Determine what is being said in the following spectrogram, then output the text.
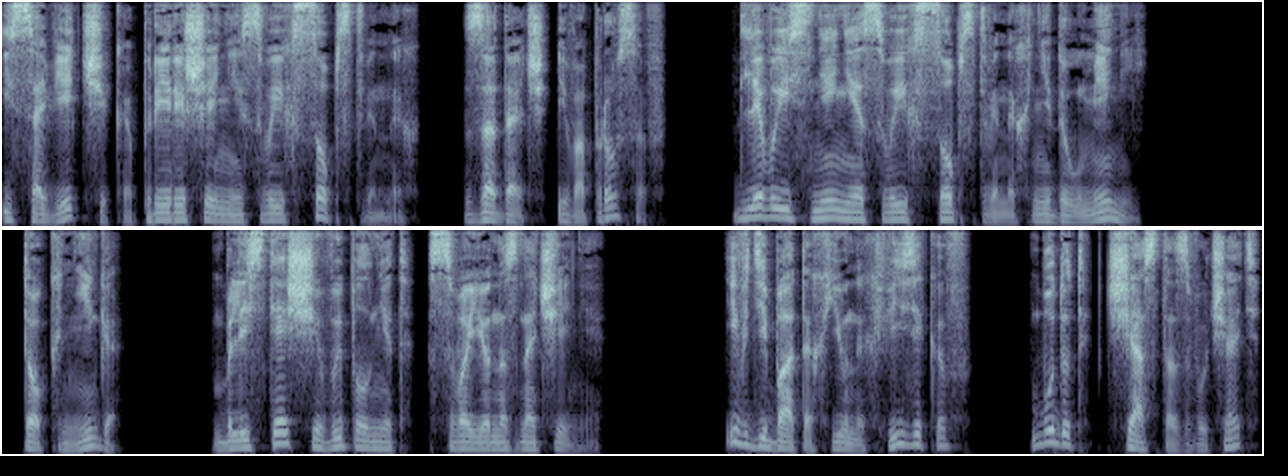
и советчика при решении своих собственных задач и вопросов, для выяснения своих собственных недоумений, то книга блестяще выполнит свое назначение. И в дебатах юных физиков будут часто звучать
